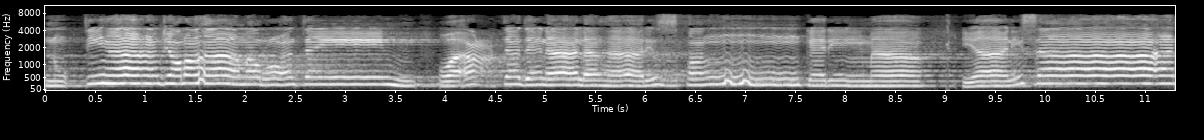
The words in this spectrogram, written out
نُؤْتِهَا أَجْرَهَا مَرَّتَيْنِ وَأَعْتَدْنَا لَهَا رِزْقًا كَرِيمًا. يَا نِسَاءَ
